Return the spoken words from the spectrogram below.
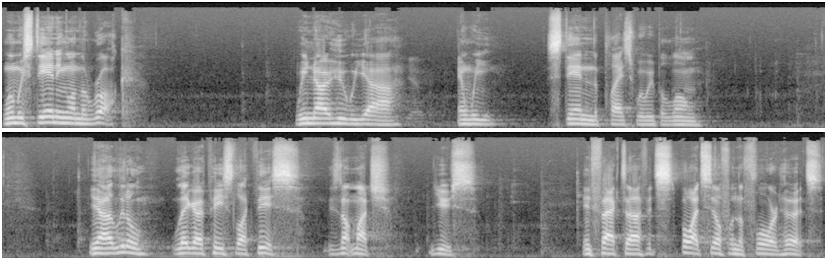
When we're standing on the rock, we know who we are and we stand in the place where we belong. You know, a little Lego piece like this is not much use. In fact, uh, if it's by itself on the floor, it hurts.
